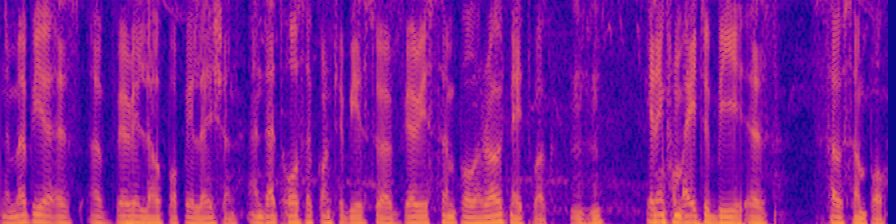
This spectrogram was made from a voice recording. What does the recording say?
Namibia is a very low population, and that also contributes to a very simple road network. Mm-hmm. Getting from A to B is so simple,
